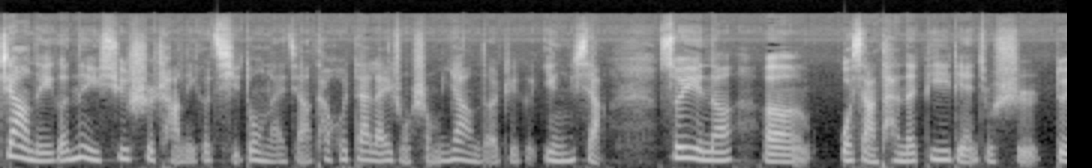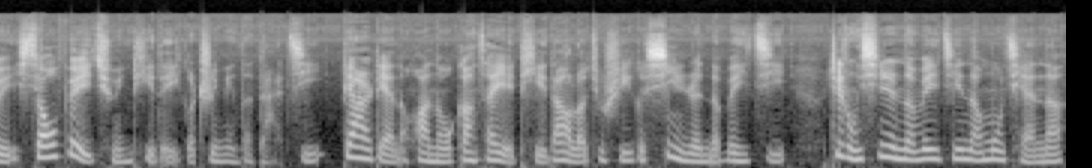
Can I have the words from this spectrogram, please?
这样的一个内需市场的一个启动来讲，它会带来一种什么样的这个影响？所以呢，呃，我想谈的第一点就是对消费群体的一个致命的打击。第二点的话呢，我刚才也提到了，就是一个信任的危机。这种信任的危机呢，目前呢，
